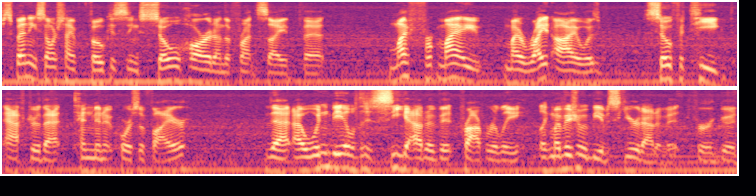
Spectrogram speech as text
spending so much time focusing so hard on the front sight that my fr- my my right eye was so fatigued after that 10 minute course of fire that I wouldn't be able to see out of it properly. Like my vision would be obscured out of it for a good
